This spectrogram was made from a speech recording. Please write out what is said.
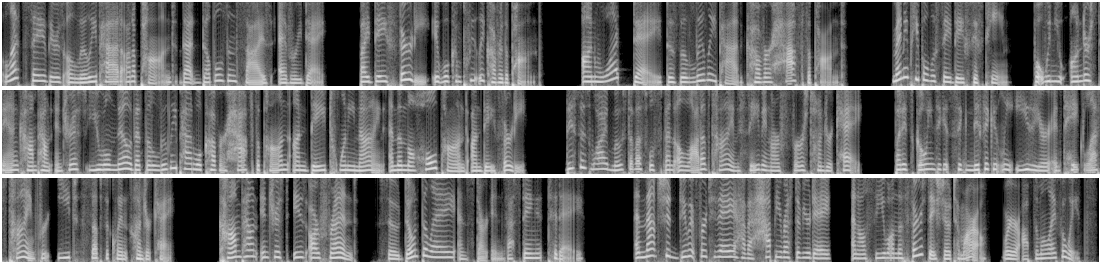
Let's say there's a lily pad on a pond that doubles in size every day. By day 30, it will completely cover the pond. On what day does the lily pad cover half the pond? Many people will say day 15, but when you understand compound interest, you will know that the lily pad will cover half the pond on day 29 and then the whole pond on day 30. This is why most of us will spend a lot of time saving our first 100K, but it's going to get significantly easier and take less time for each subsequent 100K. Compound interest is our friend, so don't delay and start investing today. And that should do it for today. Have a happy rest of your day, and I'll see you on the Thursday show tomorrow, where your optimal life awaits.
